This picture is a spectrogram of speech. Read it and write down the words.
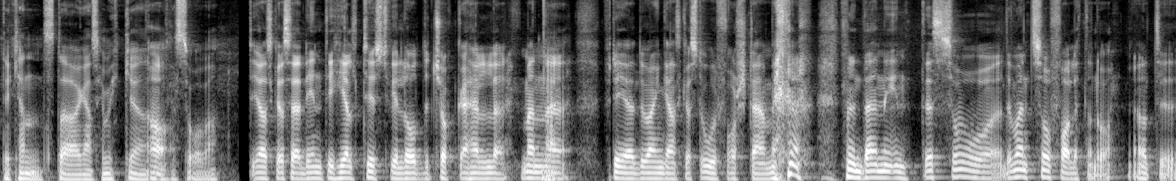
det kan störa ganska mycket när ja. man ska sova. Jag ska säga, det är inte helt tyst vid Loddetjocka heller. Men, Nej. eh, för det, du har en ganska stor fors där med. Men den är inte så, det var inte så farligt ändå. Ja, det,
